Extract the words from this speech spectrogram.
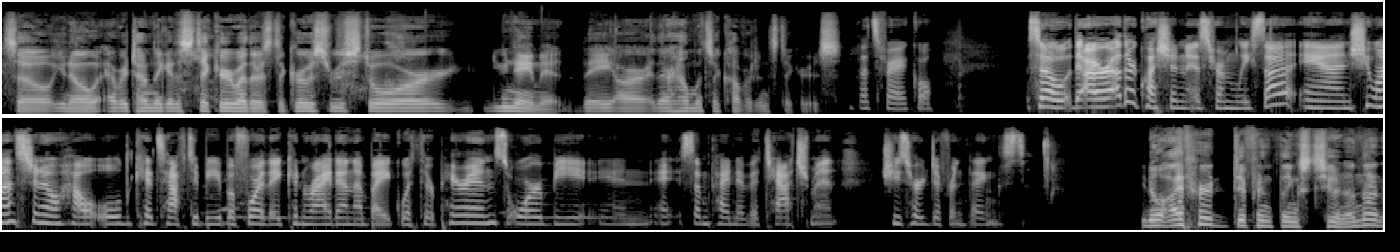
So you know, every time they get a sticker, whether it's the grocery store, you name it, they are their helmets are covered in stickers. That's very cool. So the, our other question is from Lisa, and she wants to know how old kids have to be before they can ride on a bike with their parents or be in some kind of attachment. She's heard different things. You know, I've heard different things too, and I'm not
